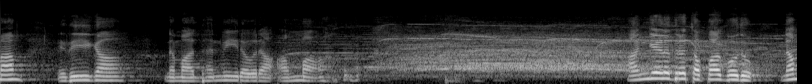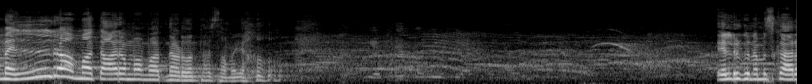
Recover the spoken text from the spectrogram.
ಮ್ಯಾಮ್, ಇದೀಗ ನಮ್ಮ ಧನ್ವೀರವರ ಅಮ್ಮ. ಹಂಗೇಳಿದ್ರೆ ತಪ್ಪಾಗ್ಬೋದು. ನಮ್ಮೆಲ್ಲರ ಅಮ್ಮ, ತಾರಮ್ಮ ಮಾತನಾಡುವಂತಹ ಸಮಯ. ಎಲ್ರಿಗೂ ನಮಸ್ಕಾರ.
